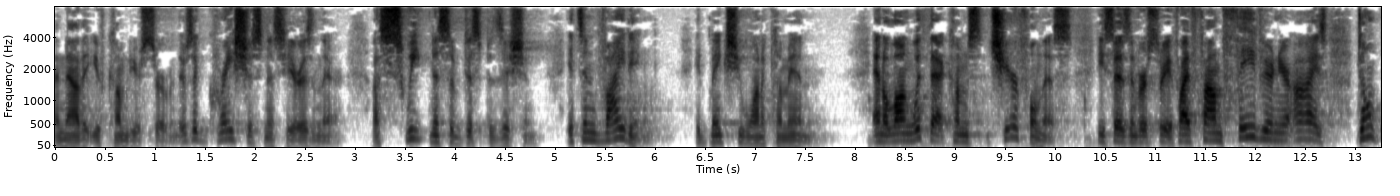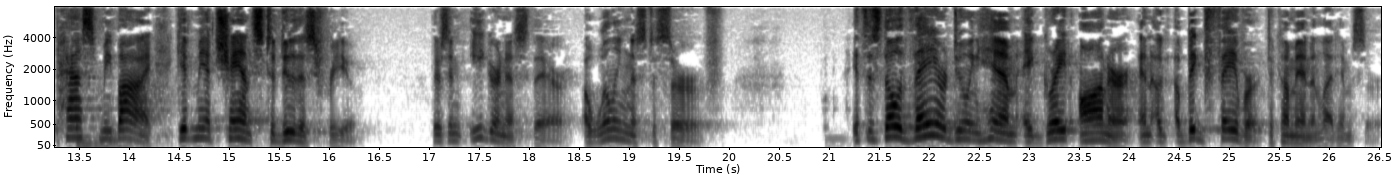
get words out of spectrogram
And now that you've come to your servant. There's a graciousness here, isn't there? A sweetness of disposition. It's inviting. It makes you want to come in. And along with that comes cheerfulness. He says in verse 3, if I found favor in your eyes, don't pass me by. Give me a chance to do this for you. There's an eagerness there, a willingness to serve. It's as though they are doing him a great honor and a, a big favor to come in and let him serve.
